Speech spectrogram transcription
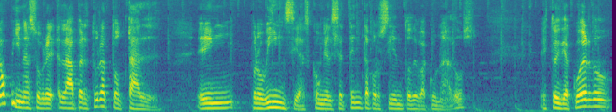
¿Qué opina sobre la apertura total en provincias con el 70% de vacunados? ¿Estoy de acuerdo?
